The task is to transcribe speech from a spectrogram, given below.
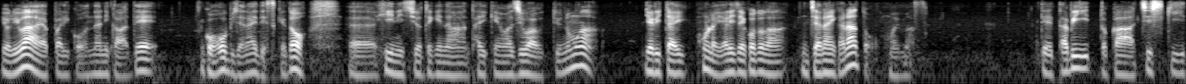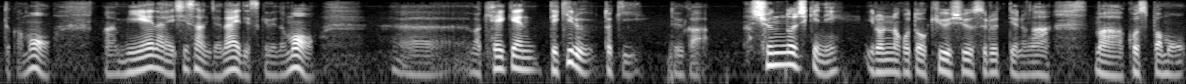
よりは、やっぱりこう何かでご褒美じゃないですけど、えー、非日常的な体験を味わうっていうのが、やりたい、本来やりたいことなんじゃないかなと思います。で、旅とか知識とかも、まあ、見えない資産じゃないですけれども、まあ、経験できる時というか、旬の時期にいろんなことを吸収するっていうのが、まあ、コスパも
